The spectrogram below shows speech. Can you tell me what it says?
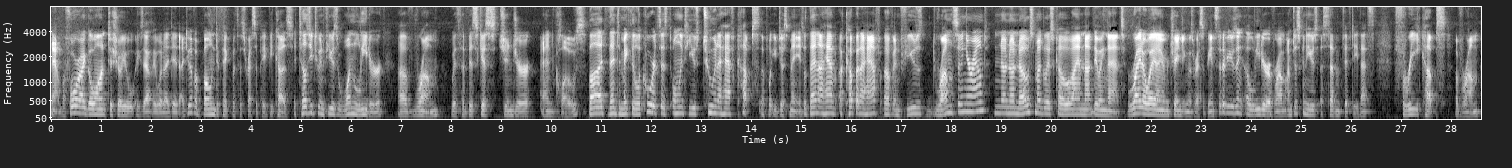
Now, before I go on to show you exactly what I did, I do have a bone to pick with this recipe because it tells you to infuse one liter of rum with hibiscus, ginger, and cloves. But then to make the liqueur, it says only to use two and a half cups of what you just made. So then I have a cup and a half of infused rum sitting around? No, no, no, Smuggler's Cove, I am not doing that. Right away, I am changing this recipe. Instead of using a liter of rum, I'm just gonna use a 750. That's three cups of rum,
